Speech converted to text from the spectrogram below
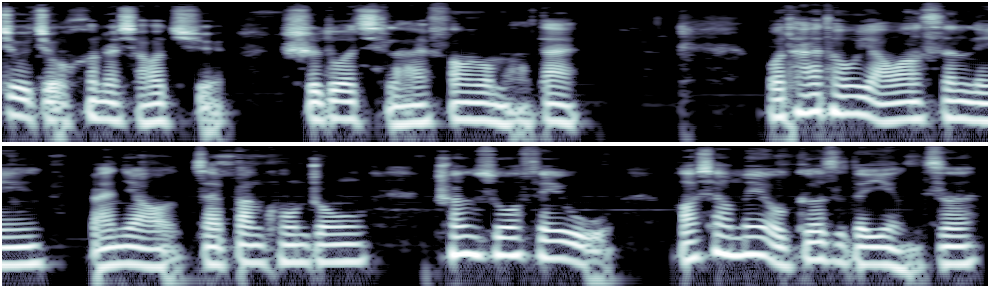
舅舅哼着小曲拾掇起来放入麻袋。我抬头仰望森林，百鸟在半空中穿梭飞舞。好像没有鸽子的影子，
